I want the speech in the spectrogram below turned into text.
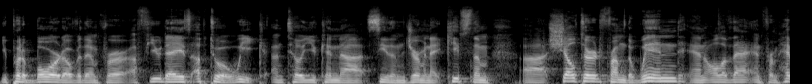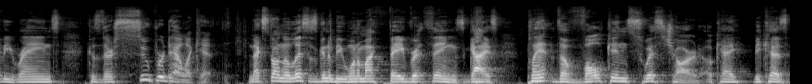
you put a board over them for a few days, up to a week, until you can uh, see them germinate. Keeps them uh, sheltered from the wind and all of that, and from heavy rains, because they're super delicate. Next on the list is going to be one of my favorite things, guys. Plant the Vulcan Swiss chard, okay? Because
